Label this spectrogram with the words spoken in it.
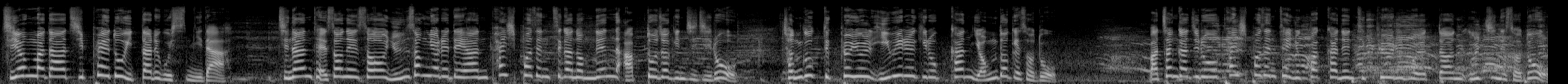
지역마다 집회도 잇따르고 있습니다. 지난 대선에서 윤석열에 대한 80%가 넘는 압도적인 지지로 전국 득표율 2위를 기록한 영덕에서도 마찬가지로 80%에 육박하는 득표율을 보였던 울진에서도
